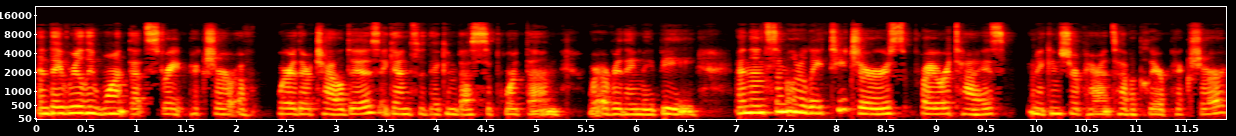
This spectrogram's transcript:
and they really want that straight picture of where their child is, again, so they can best support them wherever they may be. And then similarly, teachers prioritize making sure parents have a clear picture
